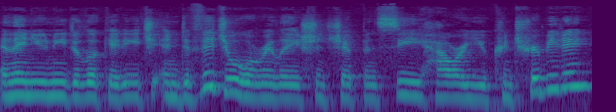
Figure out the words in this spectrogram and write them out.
and then you need to look at each individual relationship and see how are you contributing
